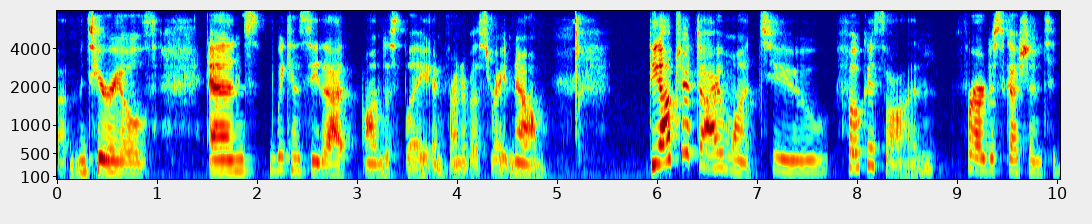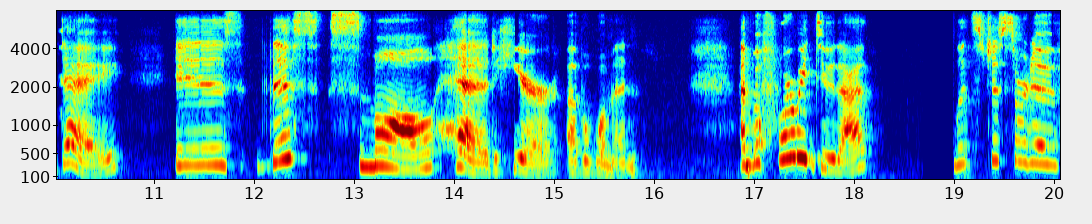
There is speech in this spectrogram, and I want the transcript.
uh, materials, and we can see that on display in front of us right now. The object I want to focus on for our discussion today is this small head here of a woman. And before we do that, let's just sort of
